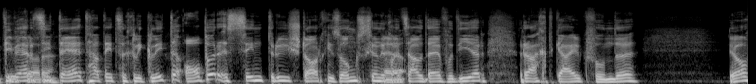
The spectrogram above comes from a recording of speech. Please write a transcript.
Diversität hat jetzt ein bisschen gelitten, aber es sind drei starke Songs. Und ich Ja. habe jetzt auch den von dir recht geil gefunden. Ja,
